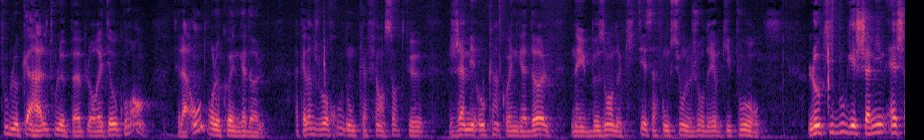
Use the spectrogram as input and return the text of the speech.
Tout le Kahal, tout le peuple aurait été au courant. C'est la honte pour le Cohen Gadol. Akadosh Baruch donc a fait en sorte que jamais aucun Cohen Gadol n'a eu besoin de quitter sa fonction le jour de Yom Kippour. Lokibug et Shamim Esh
